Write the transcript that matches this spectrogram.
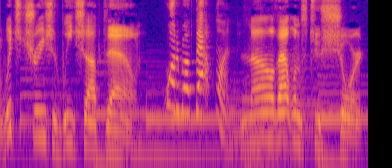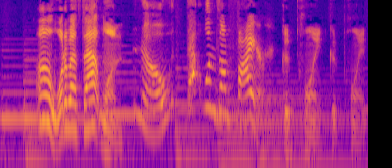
which tree should we chop down? What about that one? No, that one's too short. Oh, what about that one? No, that one's on fire. Good point, good point.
